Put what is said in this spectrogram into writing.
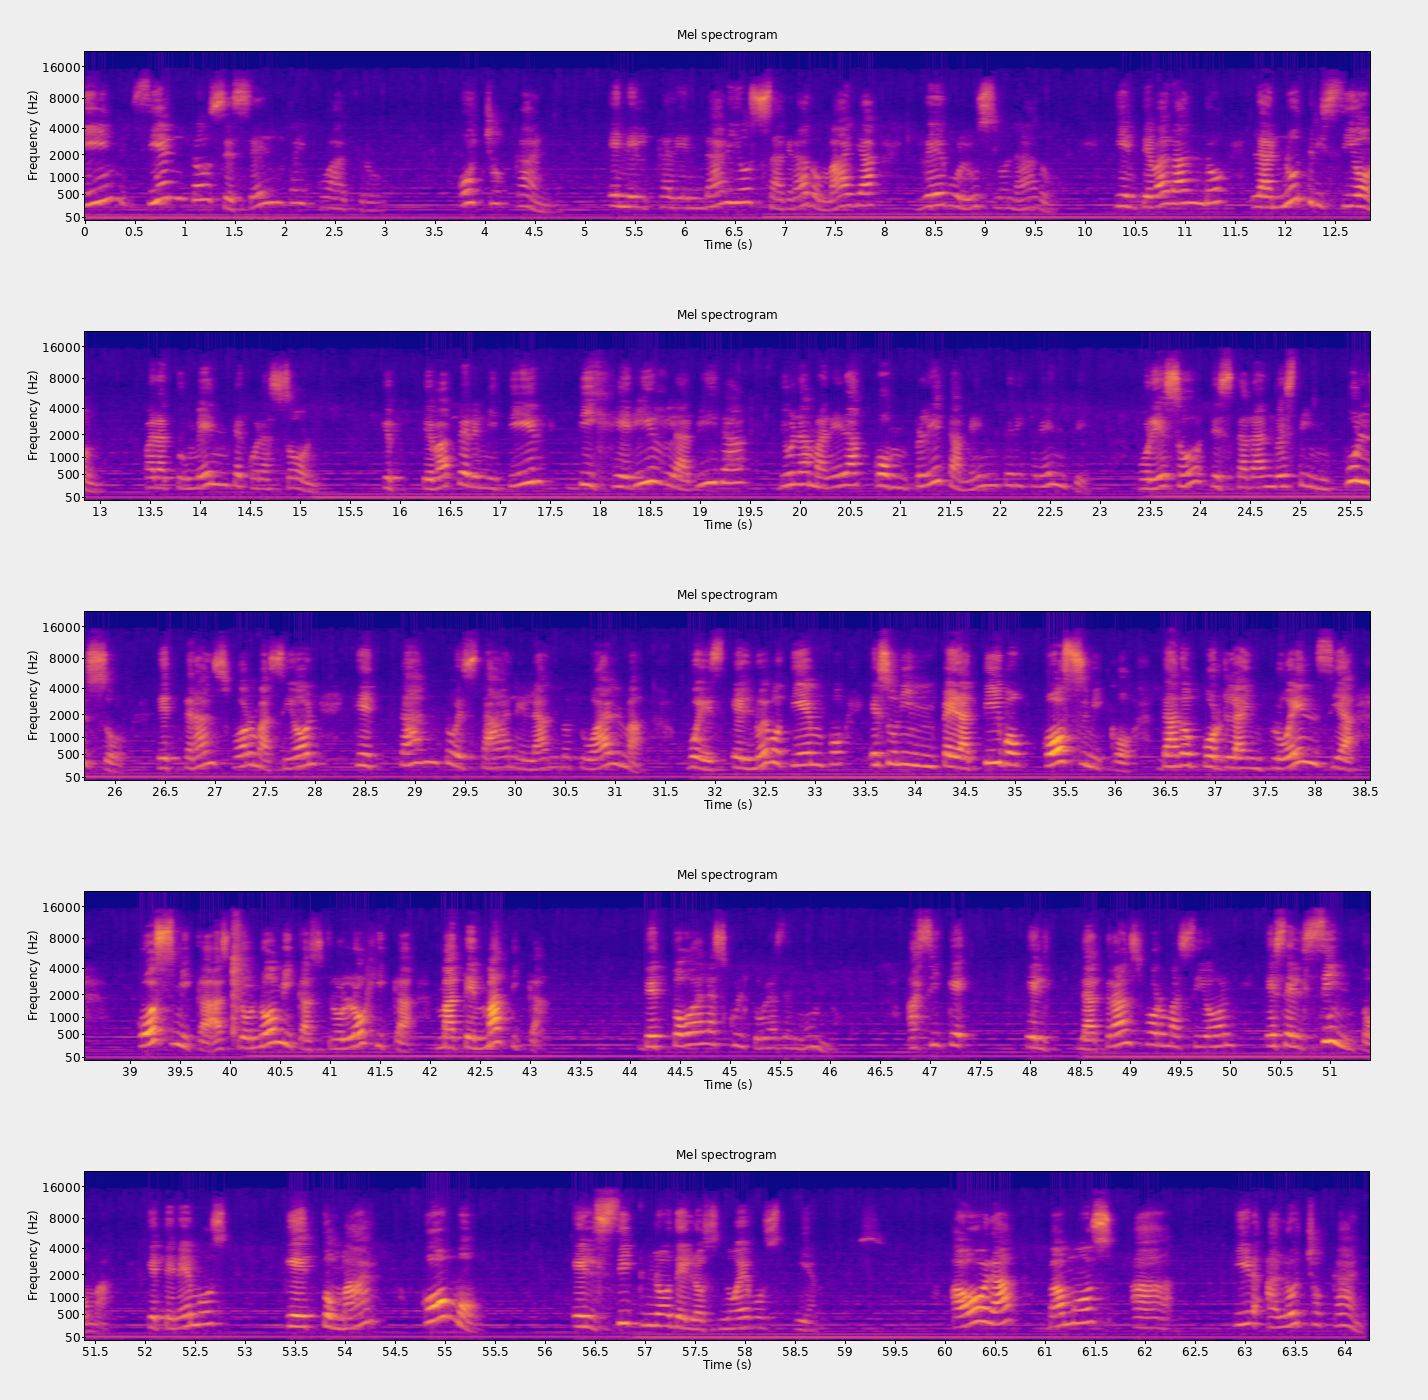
864, 8 Can, en el calendario sagrado maya revolucionado, quien te va dando la nutrición para tu mente-corazón, que te va a permitir digerir la vida de una manera completamente diferente. Por eso te está dando este impulso de transformación que tanto está anhelando tu alma, pues el nuevo tiempo es un imperativo cósmico dado por la influencia cósmica, astronómica, astrológica, matemática de todas las culturas del mundo. Así que la transformación es el síntoma que tenemos que tomar como el signo de los nuevos tiempos. Ahora vamos a ir al 8 Can.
